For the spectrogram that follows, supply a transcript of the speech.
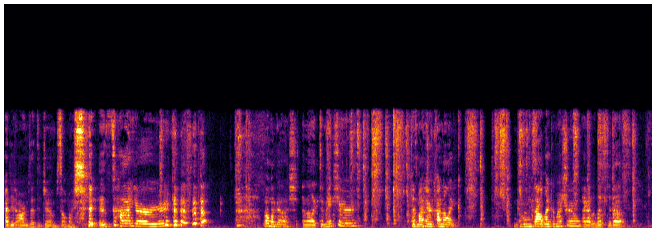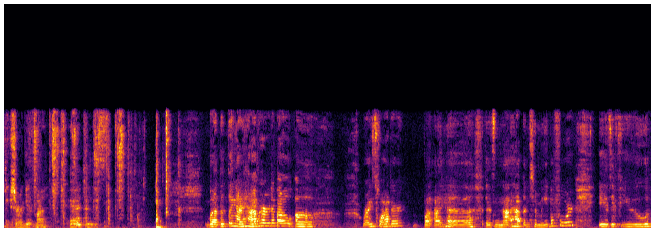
I did arms at the gym, so my shit is tired. oh my gosh. And I like to make sure, because my hair kind of like blooms out like a mushroom, I gotta lift it up. Make sure I get my edges. But the thing I have heard about uh, rice water, but I have, it's not happened to me before, is if you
